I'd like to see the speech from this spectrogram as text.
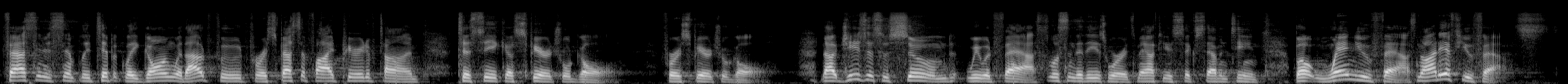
Fasting is simply typically going without food for a specified period of time to seek a spiritual goal, for a spiritual goal. Now, Jesus assumed we would fast. Listen to these words, Matthew 6 17. But when you fast, not if you fast,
